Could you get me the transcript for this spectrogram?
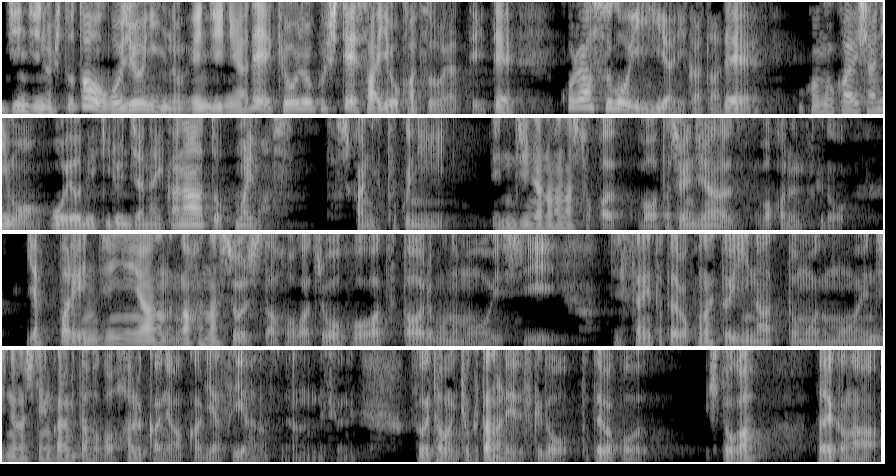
人事の人と50人のエンジニアで協力して採用活動をやっていて、これはすごいいいやり方で、他の会社にも応用できるんじゃないかなと思います。確かに特にエンジニアの話とかは私はエンジニアなのでわかるんですけど、やっぱりエンジニアが話をした方が情報は伝わるものも多いし、実際に例えばこの人いいなと思うのもエンジニアの視点から見た方がはるかにわかりやすい話なんですよね。すごい多分極端な例ですけど、例えばこう、人が、誰かが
